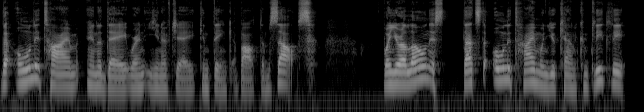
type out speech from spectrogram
the only time in a day where an ENFJ can think about themselves. When you're alone is that's the only time when you can completely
